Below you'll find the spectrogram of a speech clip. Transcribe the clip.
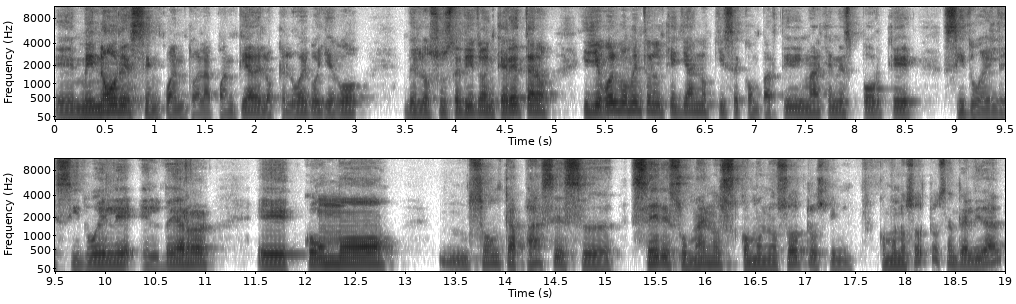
eh, menores en cuanto a la cuantía de lo que luego llegó de lo sucedido en Querétaro y llegó el momento en el que ya no quise compartir imágenes porque sí duele, sí duele el ver eh, cómo son capaces eh, seres humanos como nosotros, como nosotros en realidad,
